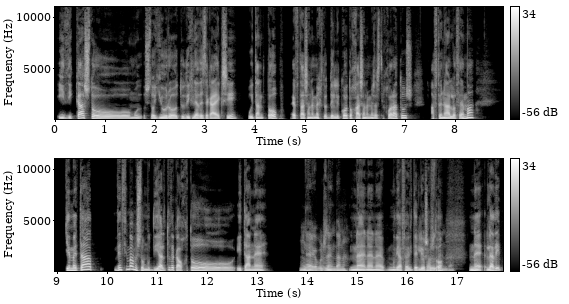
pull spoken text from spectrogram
ειδικά στο, στο Euro του 2016 που ήταν top, έφτασανε μέχρι τον τελικό, το χάσανε μέσα στη χώρα τους, αυτό είναι άλλο θέμα. Και μετά, δεν θυμάμαι στο Μουντιάλ του 18 ήτανε. Ναι, κάπως δεν ήταν. Ναι, ναι, ναι, μου διαφεύγει τελείως αυτό. Ναι, δηλαδή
